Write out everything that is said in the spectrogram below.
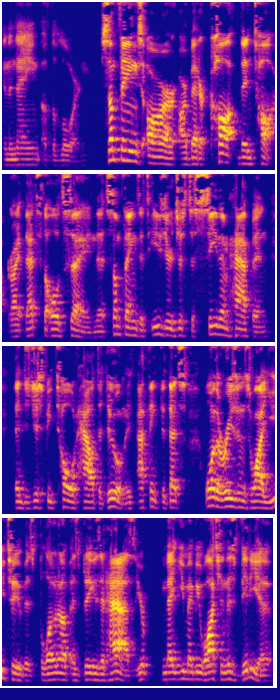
in the name of the Lord some things are are better caught than taught, right? That's the old saying that some things it's easier just to see them happen than to just be told how to do them. I think that that's one of the reasons why YouTube is blown up as big as it has. You're may you may be watching this video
